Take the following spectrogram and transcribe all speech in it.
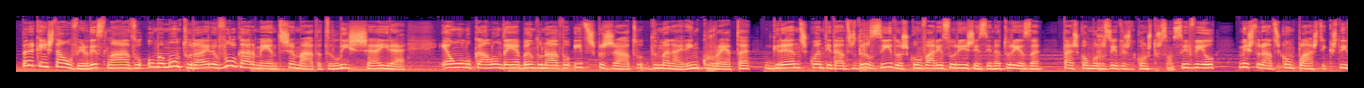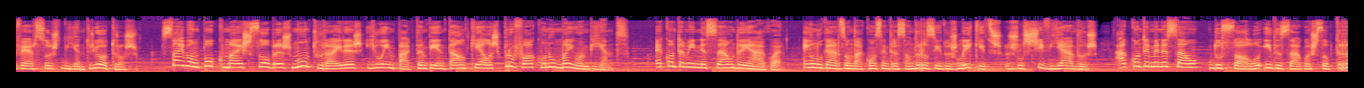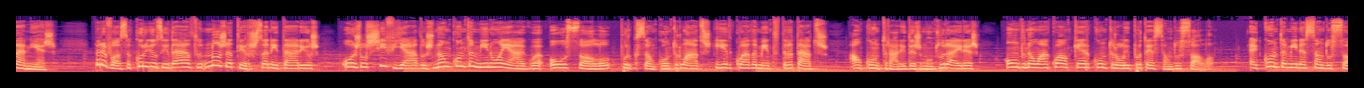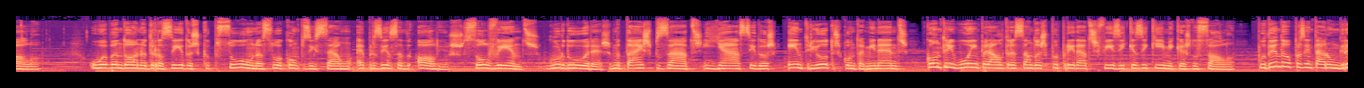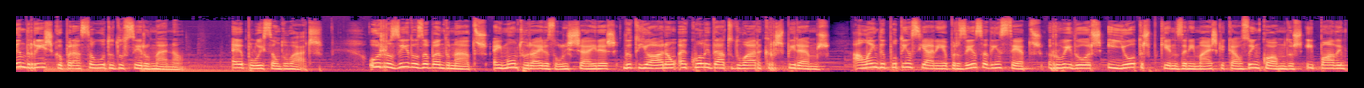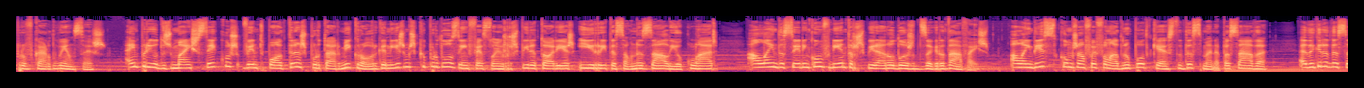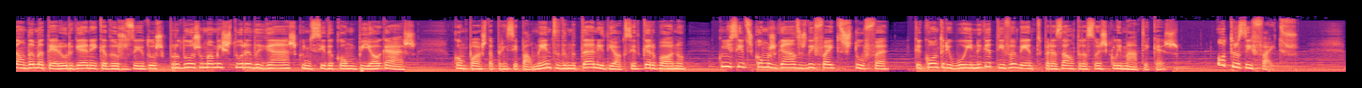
Para quem está a ouvir desse lado, uma montureira, vulgarmente chamada de lixeira, é um local onde é abandonado e despejado, de maneira incorreta, grandes quantidades de resíduos com várias origens e natureza, tais como resíduos de construção civil, misturados com plásticos diversos, de entre outros. Saiba um pouco mais sobre as montureiras e o impacto ambiental que elas provocam no meio ambiente. A contaminação da água. Em lugares onde há concentração de resíduos líquidos, os lixiviados, há contaminação do solo e das águas subterrâneas. Para vossa curiosidade, nos aterros sanitários, os lixiviados não contaminam a água ou o solo porque são controlados e adequadamente tratados, ao contrário das montureiras, onde não há qualquer controle e proteção do solo. A contaminação do solo. O abandono de resíduos que possuam na sua composição a presença de óleos, solventes, gorduras, metais pesados e ácidos, entre outros contaminantes, contribuem para a alteração das propriedades físicas e químicas do solo, podendo apresentar um grande risco para a saúde do ser humano. A poluição do ar. Os resíduos abandonados em montureiras ou lixeiras deterioram a qualidade do ar que respiramos, além de potenciarem a presença de insetos, roedores e outros pequenos animais que causam incômodos e podem provocar doenças. Em períodos mais secos, vento pode transportar micro-organismos que produzem infecções respiratórias e irritação nasal e ocular, além de ser inconveniente respirar odores desagradáveis. Além disso, como já foi falado no podcast da semana passada, a degradação da matéria orgânica dos resíduos produz uma mistura de gás conhecida como biogás, composta principalmente de metano e dióxido de carbono, conhecidos como os gases de efeito estufa, que contribuem negativamente para as alterações climáticas. Outros efeitos.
